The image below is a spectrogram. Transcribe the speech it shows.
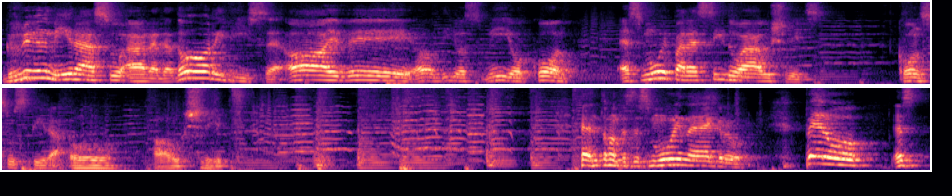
Grün mira a su alrededor y dice, ay ve, oh Dios mío, Con, es muy parecido a Auschwitz. Con suspira, oh Auschwitz. Entonces es muy negro. Pero es,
